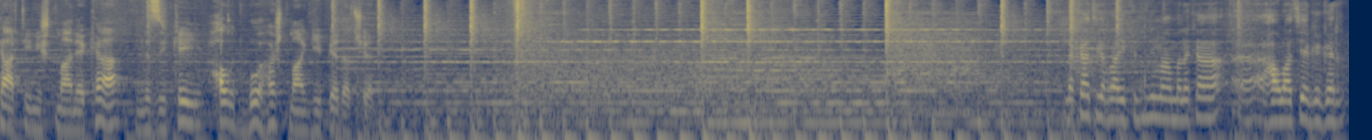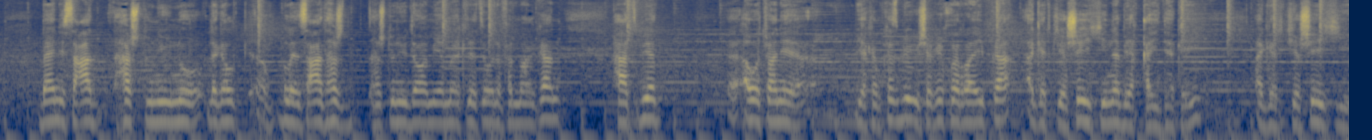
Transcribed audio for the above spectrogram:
کارتی نیشتمانەکە نزیکەی حەوت بۆ هەشت مانگی پێدەچێت. لە کاتی ڕایکردنی مامەلەکە هاوڵاتیە گەگەر بینی سعات هەشت و نیو نۆ لەگەڵ بڵێن سعات هەشت و نیو داوامی ئەمەکرێتەوە لە فەرمانەکان هاتبێت ئەوەتوانێ یەکەم کەس بێ وشەکەی خۆی ڕایی بکە ئەگەر کێشەیەکی نەبێ قەیدەکەی ئەگەر کێشەیەکی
